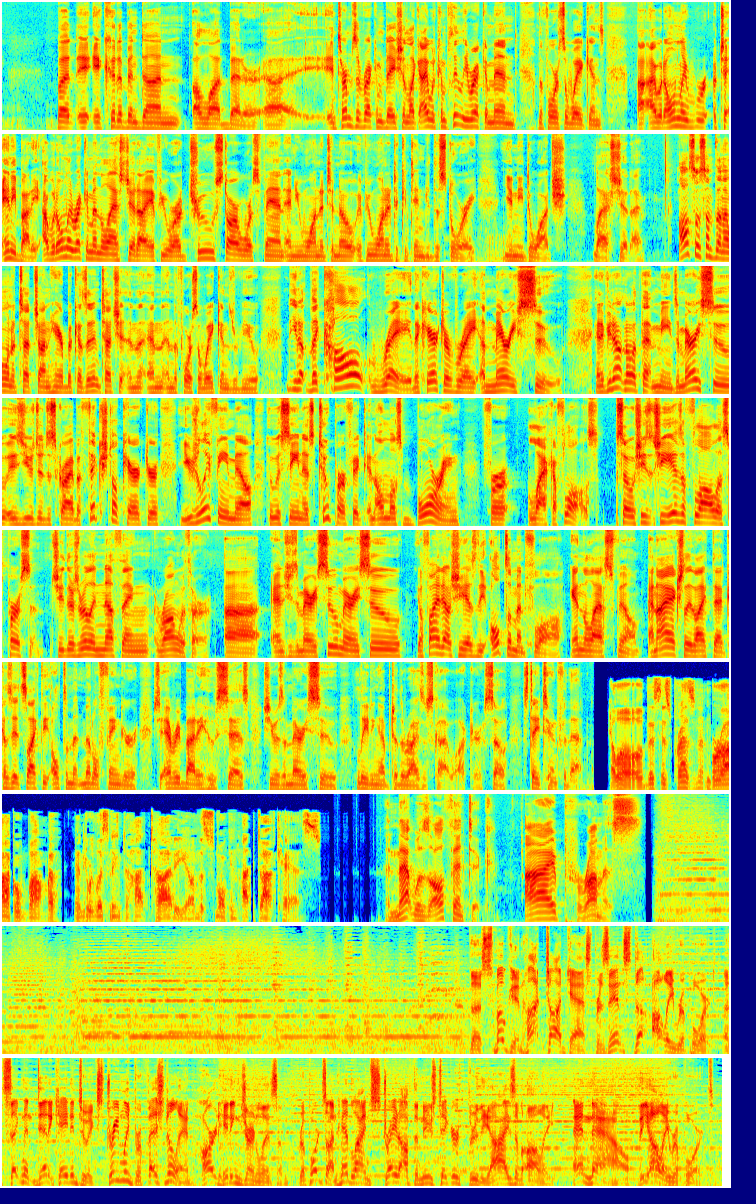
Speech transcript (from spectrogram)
but it, it, could have been done a lot better. Uh, in terms of recommendation, like I would completely recommend The Force Awakens. Uh, I would only re- to anybody. I would only recommend The Last Jedi if you are a true Star Wars fan and you wanted to know if you wanted to continue the story. You need to watch Last Jedi. Also, something I want to touch on here because I didn't touch it in the, in, in the Force Awakens review. You know, they call Rey, the character of Rey, a Mary Sue. And if you don't know what that means, a Mary Sue is used to describe a fictional character, usually female, who is seen as too perfect and almost boring for lack of flaws. So she's she is a flawless person. She there's really nothing wrong with her. Uh, and she's a Mary Sue. Mary Sue. You'll find out she has the ultimate flaw in the last film, and I actually like that because it's like the ultimate middle finger to everybody who says she was a Mary Sue leading up to the rise of Skywalker. So stay tuned for that. Hello, this is President Barack Obama, and you're listening to Hot Toddy on the Smoking Hot Podcast. And that was authentic. I promise. The Smokin' Hot Toddcast presents The Ollie Report, a segment dedicated to extremely professional and hard hitting journalism. Reports on headlines straight off the news ticker through the eyes of Ollie. And now, The Ollie Report.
